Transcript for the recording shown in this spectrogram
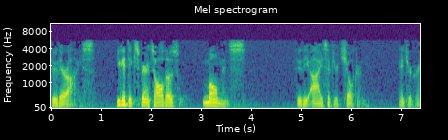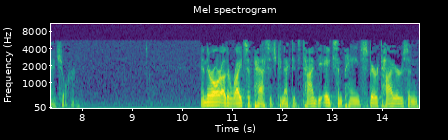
through their eyes. You get to experience all those moments through the eyes of your children and your grandchildren. And there are other rites of passage connected to time the aches and pains, spare tires, and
